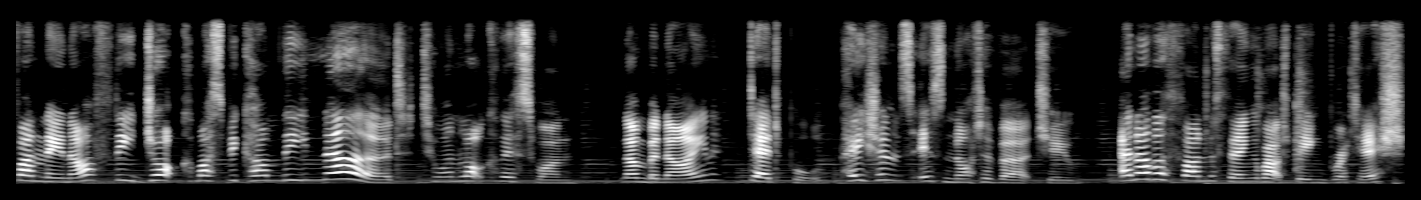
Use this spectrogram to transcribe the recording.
Funnily enough, the jock must become the nerd to unlock this one. Number 9. Deadpool. Patience is not a virtue. Another fun thing about being British,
